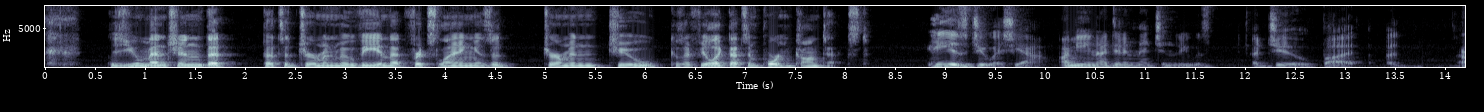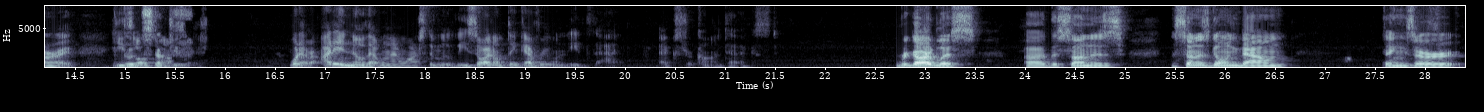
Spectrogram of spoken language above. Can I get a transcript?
Did you mention that that's a German movie and that Fritz Lang is a German Jew? Because I feel like that's important context. He is Jewish, yeah. I mean, I didn't mention that he was a Jew, but all right, he's Good also stuff. Jewish. whatever. I didn't know that when I watched the movie, so I don't think everyone needs that extra context. Regardless, uh, the sun is the sun is going down. Things are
